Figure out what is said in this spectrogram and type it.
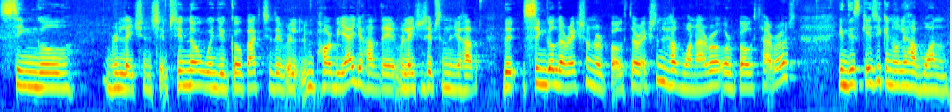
single relationships. You know, when you go back to the Power BI, you have the relationships and then you have the single direction or both directions. You have one arrow or both arrows. In this case, you can only have one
